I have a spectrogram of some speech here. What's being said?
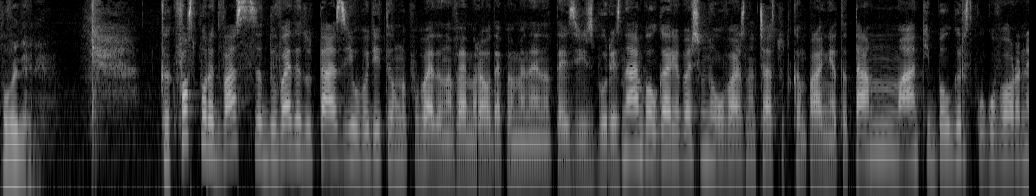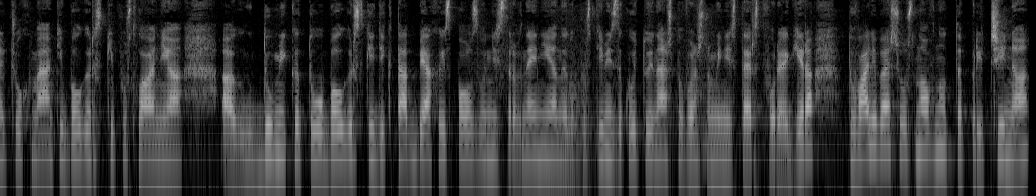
поведение. Какво според вас доведе до тази убедителна победа на ВМРО ДПМН на тези избори? Знаем, България беше много важна част от кампанията там. Антибългарско говорене чухме, антибългарски послания, думи като български диктат бяха използвани, сравнения недопустими, за които и нашето външно министерство реагира. Това ли беше основната причина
